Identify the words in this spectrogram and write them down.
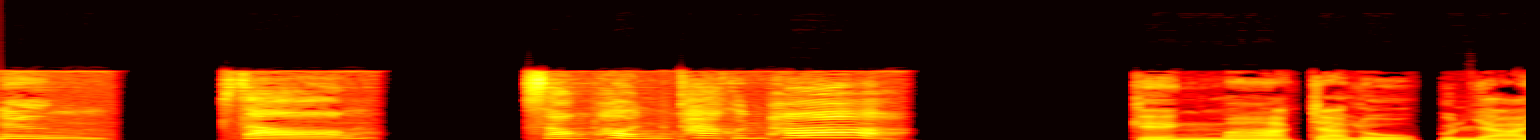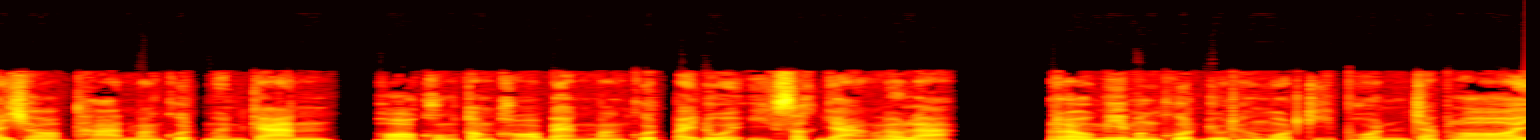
หนึ่ง สอง สองผลค่ะคุณพ่อ เก่งมากจ้ะลูกคุณยายชอบทานมังคุดเหมือนกัน พ่อคงต้องขอแบ่งมังคุดไปด้วยอีกสักอย่างแล้วละ่ะ เรามีมังคุดอยู่ทั้งหมดกี่ผลจ้ะพลอย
